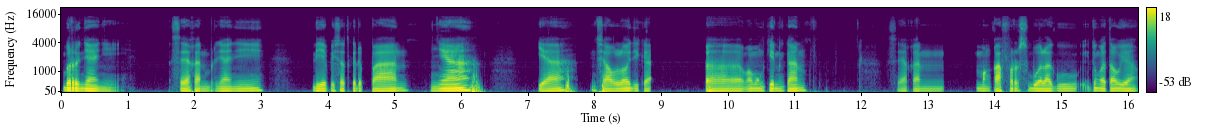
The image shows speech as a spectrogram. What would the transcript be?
bernyanyi. Saya akan bernyanyi di episode ke depan nya. Ya insya Allah jika uh, memungkinkan saya akan mengcover sebuah lagu. Itu nggak tahu ya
